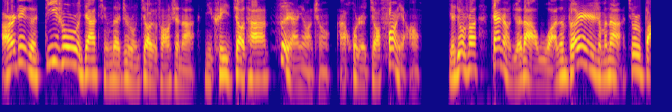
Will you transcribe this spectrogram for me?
而这个低收入家庭的这种教育方式呢，你可以叫它自然养成啊，或者叫放养。也就是说，家长觉得我的责任是什么呢？就是把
